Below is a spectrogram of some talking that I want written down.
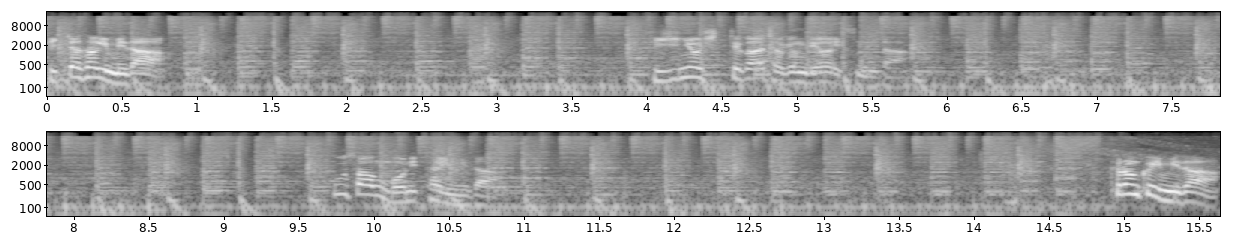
뒷좌석입니다. 디지뇨 시트가 적용되어 있습니다. 후석 모니터입니다. 트렁크입니다.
